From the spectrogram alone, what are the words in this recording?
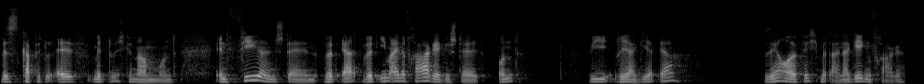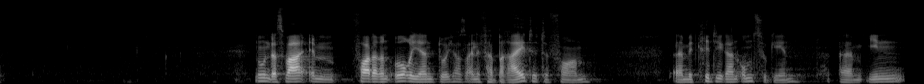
bis Kapitel 11 mit durchgenommen und in vielen Stellen wird, er, wird ihm eine Frage gestellt. Und wie reagiert er? Sehr häufig mit einer Gegenfrage. Nun, das war im vorderen Orient durchaus eine verbreitete Form, äh, mit Kritikern umzugehen, ähm, ihnen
